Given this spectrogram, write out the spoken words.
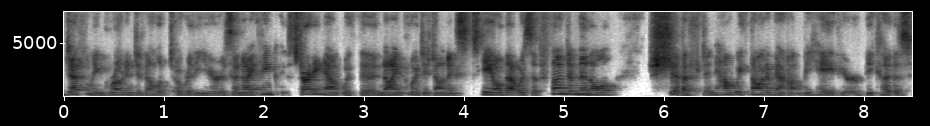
definitely grown and developed over the years. And I think starting out with the nine point hedonic scale, that was a fundamental shift in how we thought about behavior because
